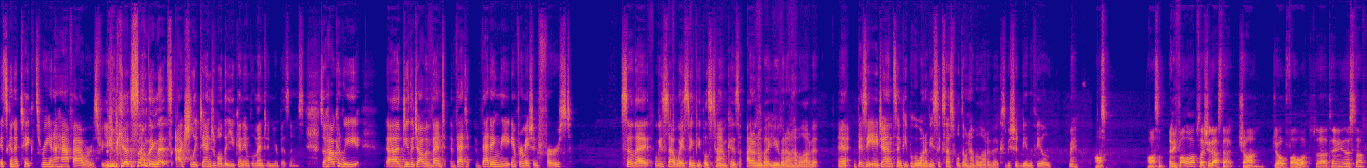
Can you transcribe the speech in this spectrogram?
It's going to take three and a half hours for you to get something that's actually tangible that you can implement in your business. So, how could we uh, do the job of vet, vet, vetting the information first so that we stop wasting people's time? Because I don't know about you, but I don't have a lot of it and busy agents and people who want to be successful don't have a lot of it because we should be in the field, right? Awesome. Awesome. Any follow ups? I should ask that. Sean, Joe, follow ups uh, to any of this stuff?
